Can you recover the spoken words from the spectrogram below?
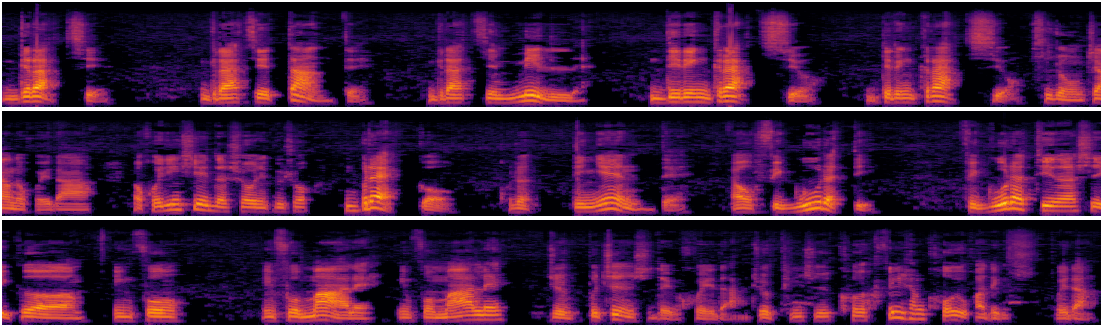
grazie，grazie tante，grazie mille，di ringrazio，di ringrazio，四种这样的回答。呃，回敬谢意的时候，你可以说 prego 或者 di niente，然后 figurati，figurati 呢是一个 inform，informale，informale。就是不正式的一个回答，就是平时口非常口语化的一个回答。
